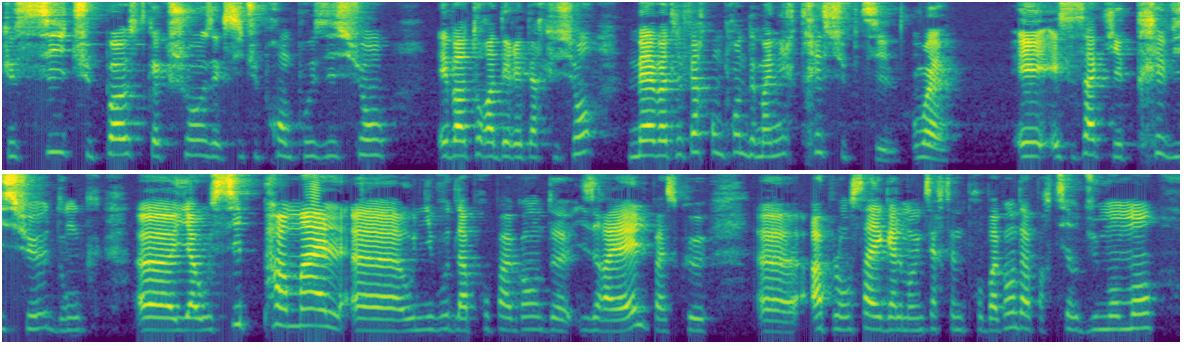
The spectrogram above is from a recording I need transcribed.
que si tu postes quelque chose et que si tu prends position, eh ben, tu auras des répercussions, mais elle va te le faire comprendre de manière très subtile. Ouais. Et, et c'est ça qui est très vicieux. Donc, euh, il y a aussi pas mal euh, au niveau de la propagande Israël, parce que appelons ça également une certaine propagande à partir du moment où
